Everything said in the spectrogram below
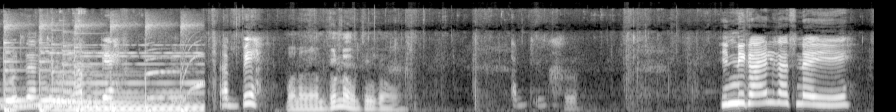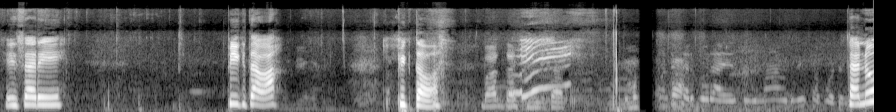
బురదంతులు అబ్బే. అబ్బే. మనం ఎంత ఉన్నాం తూకం? ఇన్ని కాయలు కాసినాయి ఈసారి. పీకుతావా? పీకుతావా? తను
